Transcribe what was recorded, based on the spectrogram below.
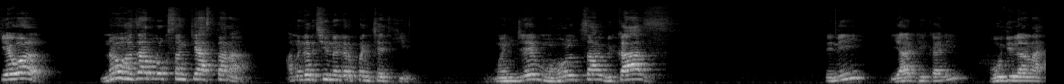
केवळ नऊ हजार लोकसंख्या असताना अनगरची नगरपंचायत केली. म्हणजे मोहोळचा विकास त्यांनी या ठिकाणी होऊ दिला नाही.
